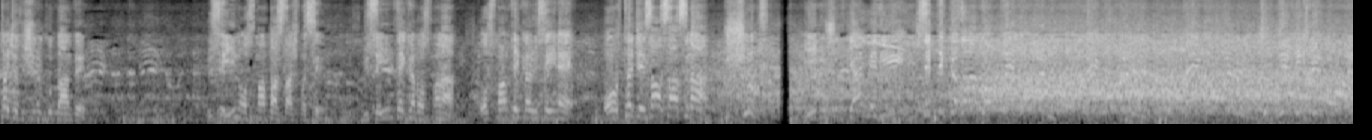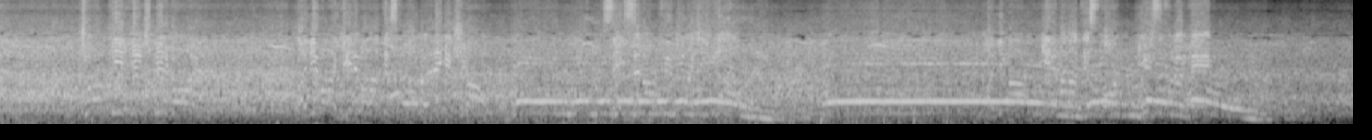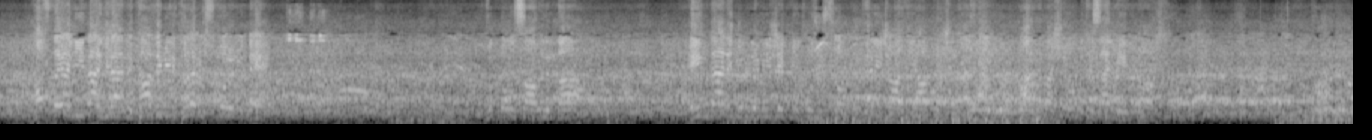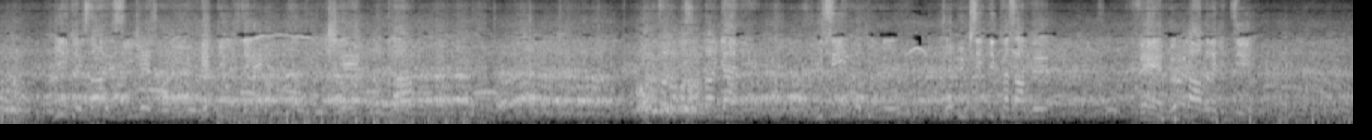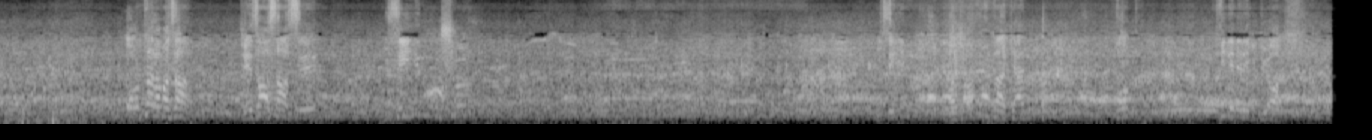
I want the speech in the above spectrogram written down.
taç atışını kullandı. Hüseyin Osman paslaşması. Hüseyin tekrar Osman'a. Osman tekrar Hüseyin'e. Orta ceza sahasına. Şut. İyi bir şut gelmedi. Yükseklik kazanan top Haftaya lider giren Kardemir Karabük Spor önünde. Futbol sahalarında ender görülebilecek bir pozisyon. Kaleci yükseklik kazandı. Ve böyle ağlara gitti. Orta Ramazan. Ceza sahası. Hüseyin'in vuruşu. Hüseyin bacağını tutarken top filelere gidiyor.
